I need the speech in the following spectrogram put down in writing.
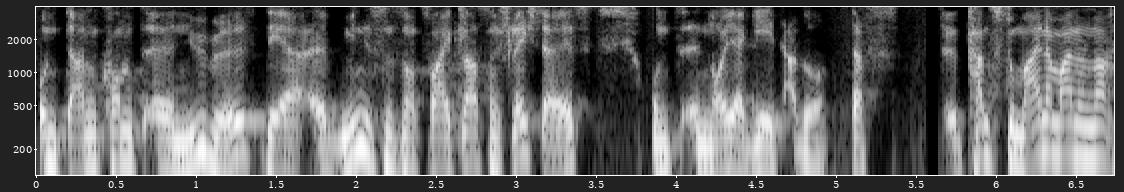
Und dann kommt äh, Nübel, der äh, mindestens noch zwei Klassen schlechter ist. Und äh, Neuer geht. Also das äh, kannst du meiner Meinung nach,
